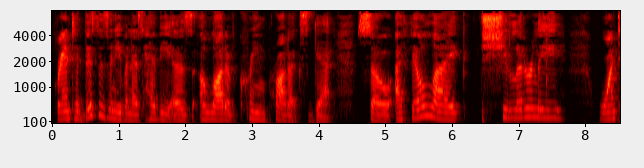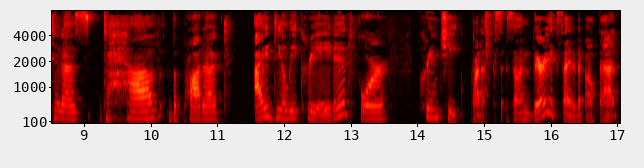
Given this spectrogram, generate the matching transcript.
Granted, this isn't even as heavy as a lot of cream products get. So I feel like she literally wanted us to have the product ideally created for cream cheek products. So I'm very excited about that.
